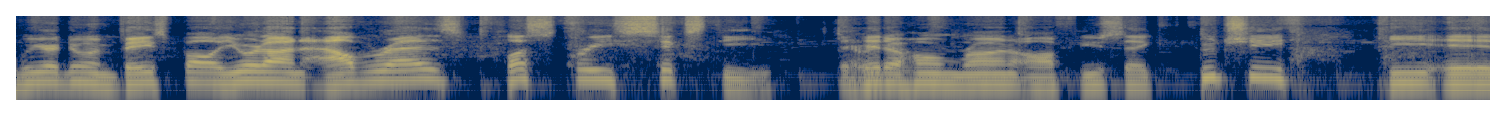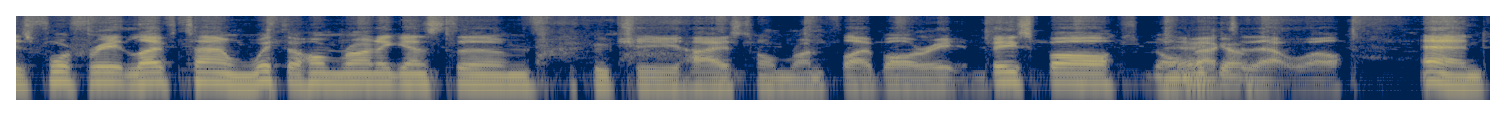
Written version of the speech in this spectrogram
we are doing baseball. Yordan Alvarez plus 360 to hit a home run off Yusei Kikuchi. He is four for eight lifetime with a home run against them. Kikuchi, highest home run fly ball rate in baseball. So going back go. to that well. And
